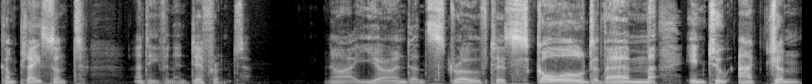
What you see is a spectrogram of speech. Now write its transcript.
complacent, and even indifferent. I yearned and strove to scold them into action.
